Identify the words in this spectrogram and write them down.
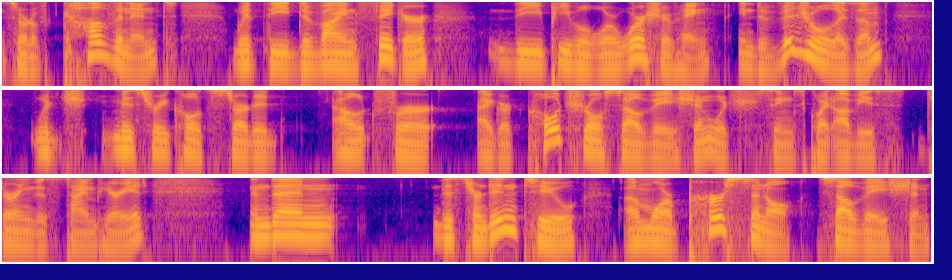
sort of covenant with the divine figure the people were worshiping. Individualism, which mystery cults started out for agricultural salvation, which seems quite obvious during this time period. And then this turned into a more personal salvation.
